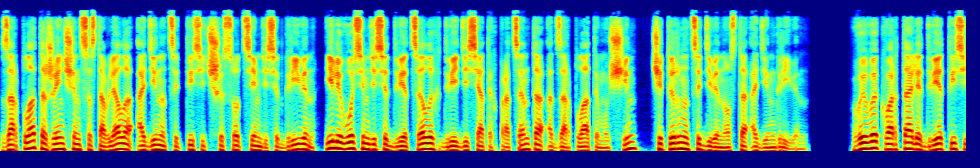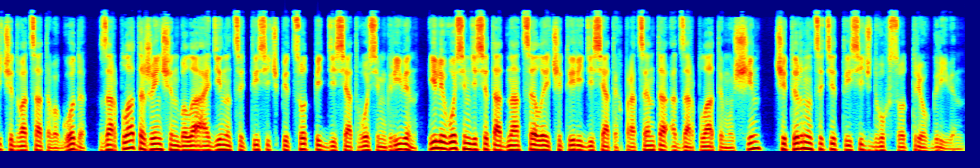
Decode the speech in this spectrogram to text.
зарплата женщин составляла 11 670 гривен или 82,2% от зарплаты мужчин 1491 гривен. В ИВ-квартале 2020 года зарплата женщин была 11 558 гривен или 81,4% от зарплаты мужчин 14 203 гривен.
